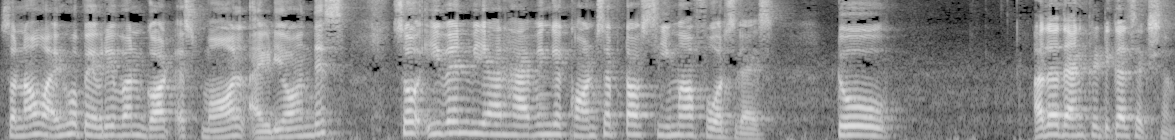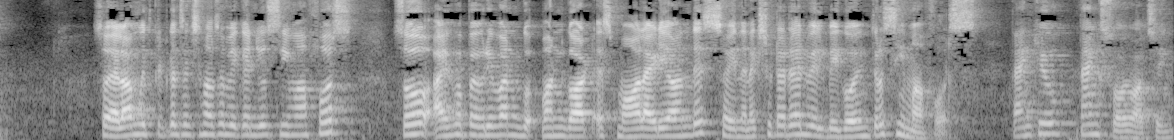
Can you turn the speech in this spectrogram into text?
so now i hope everyone got a small idea on this. So even we are having a concept of semaphores guys to other than critical section. So along with critical section also we can use semaphores. so i hope everyone one got a small idea on this. So in the next tutorial we'll be going through semaphores. thank you. Thanks for watching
